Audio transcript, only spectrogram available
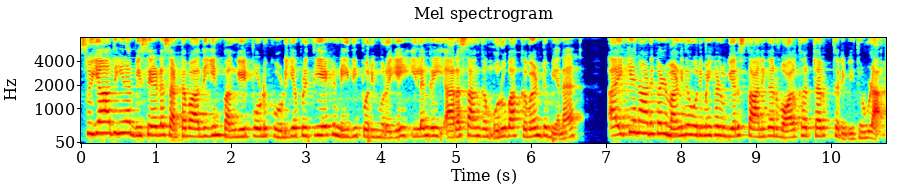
சுயாதீன விசேட சட்டவாதியின் பங்கேற்போடு கூடிய பிரத்யேக நீதி பொறிமுறையை இலங்கை அரசாங்கம் உருவாக்க வேண்டும் என ஐக்கிய நாடுகள் மனித உரிமைகள் உயர் ஸ்தானிகர் வால்கர் டர்க் தெரிவித்துள்ளார்.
